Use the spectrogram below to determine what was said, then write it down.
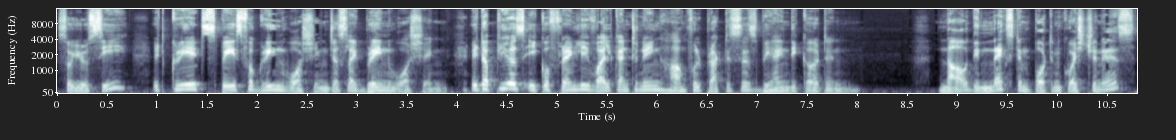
So you see, it creates space for greenwashing just like brainwashing. It appears eco-friendly while continuing harmful practices behind the curtain. Now the next important question is,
